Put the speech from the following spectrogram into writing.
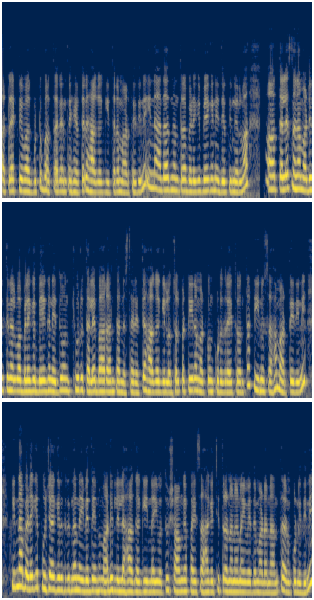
ಅಟ್ರಾಕ್ಟಿವ್ ಆಗಿಬಿಟ್ಟು ಬರ್ತಾರೆ ಅಂತ ಹೇಳ್ತಾರೆ. ಹಾಗಾಗಿ ಈ ಥರ ಮಾಡ್ತಾ ಇದ್ದೀನಿ. ಇನ್ನು ಅದಾದ ನಂತರ ಬೆಳಗ್ಗೆ ಬೇಗನೆ ಎದ್ದಿರ್ತೀನಿ ಅಲ್ವಾ ಆ, ತಲೆ ಸ್ನಾನ ಮಾಡಿರ್ತೀನಲ್ವಾ ಬೆಳಗ್ಗೆ ಬೇಗನೆ ಎದ್ದು? ಒಂದು ಚೂರು ತಲೆ ಭಾರ ಅಂತ ಅನ್ನಿಸ್ತಾ ಇರುತ್ತೆ. ಹಾಗಾಗಿ ಇಲ್ಲೊಂದು ಸ್ವಲ್ಪ ಟೀನ ಮಾಡ್ಕೊಂಡು ಕುಡಿದ್ರಾಯ್ತು ಅಂತ ಟೀನು ಸಹ ಮಾಡ್ತಾಯಿದ್ದೀನಿ ಇನ್ನು ಬೆಳಗ್ಗೆ ಪೂಜೆ ಆಗಿರೋದ್ರಿಂದ ನೈವೇದ್ಯ ಏನು ಮಾಡಿರಲಿಲ್ಲ. ಹಾಗಾಗಿ ಇನ್ನು ಇವತ್ತು ಶಾವಿಗೆ ಪಾಯಸ ಹಾಗೆ ಚಿತ್ರಾನ್ನ ನೈವೇದ್ಯ ಮಾಡೋಣ ಅಂತ ಅಂದ್ಕೊಂಡಿದ್ದೀನಿ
